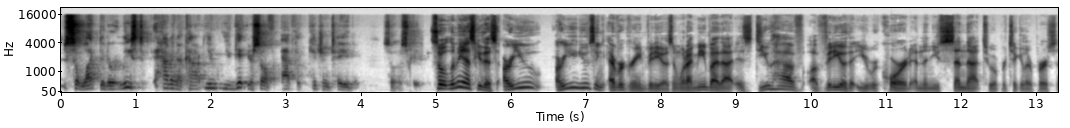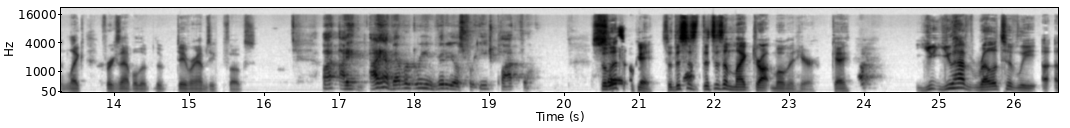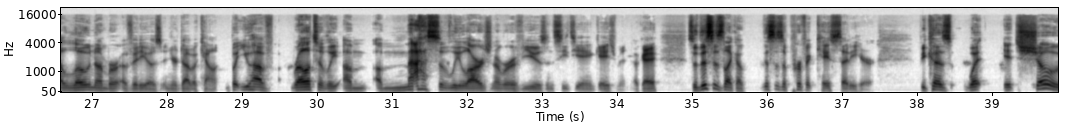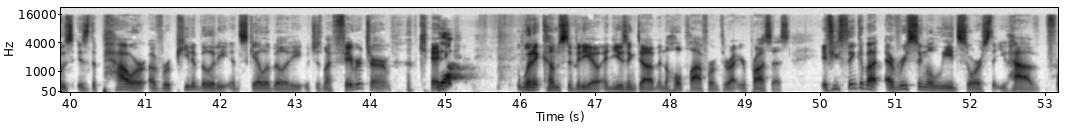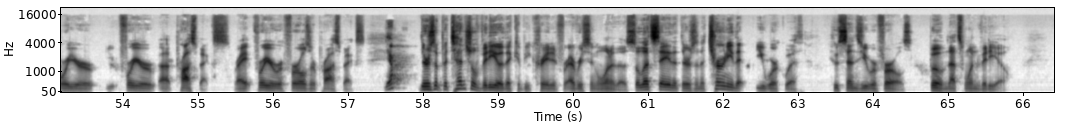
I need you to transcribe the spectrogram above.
selected or at least having a you you get yourself at the kitchen table so to speak. So let me ask you this: Are you are you using evergreen videos? And what I mean by that is, do you have a video that you record and then you send that to a particular person, like for example, the, the Dave Ramsey folks? I I have evergreen videos for each platform. So, so let's okay. So this yeah. is this is a mic drop moment here. Okay. You you have relatively a, a, low number of videos in your Dubb account but you have relatively um, a massively large number of views and cta engagement okay so this is like a this is a perfect case study here because what it shows is the power of repeatability and scalability which is my favorite term okay yeah. when it comes to video and using Dubb and the whole platform throughout your process if you think about every single lead source that you have for your for your uh, prospects right for your referrals or prospects yep there's a potential video that could be created for every single one of those so let's say that there's an attorney that you work with who sends you referrals boom that's one video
